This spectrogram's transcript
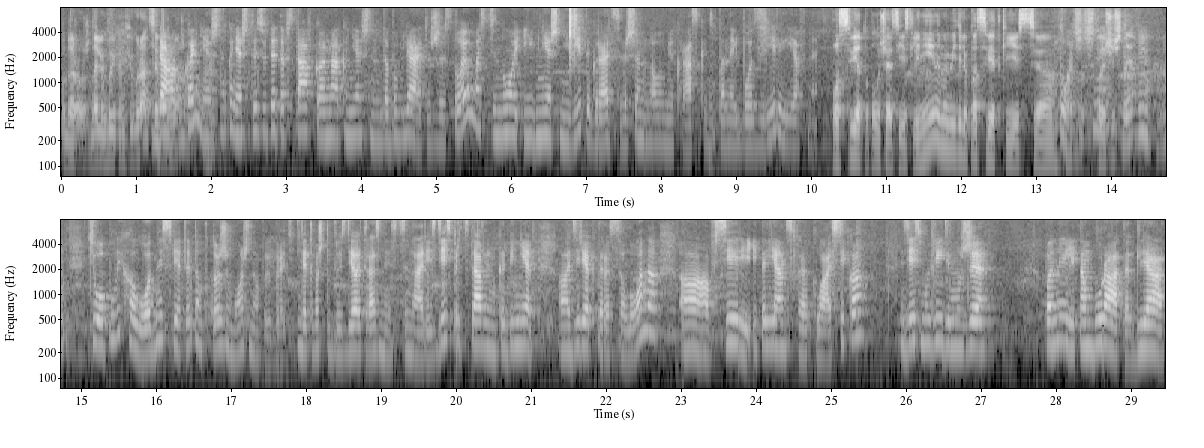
подороже, да? Любые конфигурации Да, возможно? конечно, угу. конечно. То есть вот эта вставка, она, конечно, добавляет уже стоимости, но и внешний вид играет совершенно новыми красками. Панель Bose рельефная. По свету, получается, есть линейные, мы видели подсветки, есть э, точечные. точечные. Угу. Теплый, холодный свет, это тоже можно выбрать, для того, чтобы сделать разные сценарии. Здесь представлен кабинет э, директора салона э, в серии «Итальянская классика», Здесь мы видим уже панели тамбурата для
